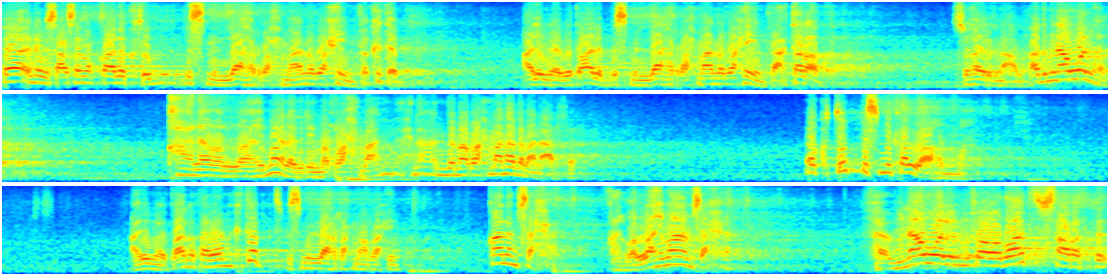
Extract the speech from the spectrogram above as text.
فالنبي صلى الله عليه وسلم قال اكتب بسم الله الرحمن الرحيم فكتب. علي بن أبي طالب بسم الله الرحمن الرحيم فاعترض. سهيل بن عمرو هذا من اولها قال والله ما ندري من الرحمن إحنا عندنا الرحمن هذا ما نعرفه. اكتب باسمك اللهم. علي بن أبي طالب قال أنا كتبت بسم الله الرحمن الرحيم. قال امسحها قال والله ما امسحها فمن أول المفاوضات صارت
